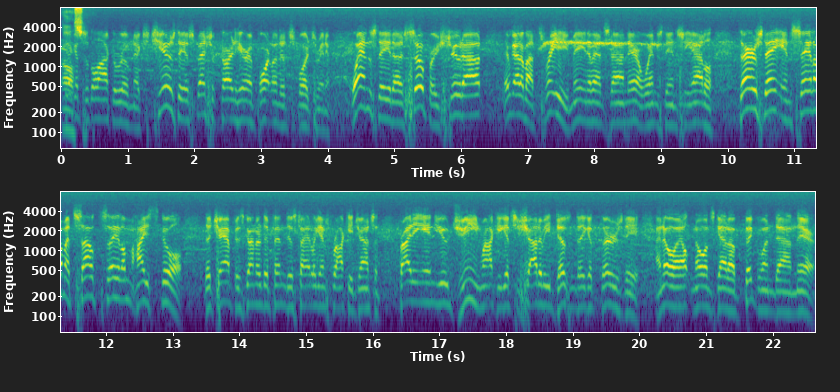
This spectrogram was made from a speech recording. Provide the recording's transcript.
awesome. Tickets to the locker room next Tuesday. A special card here in Portland at Sports Arena. Wednesday, the Super Shootout. They've got about three main events down there. Wednesday in Seattle. Thursday in Salem at South Salem High School. The champ is going to defend his title against Rocky Johnson. Friday in Eugene, Rocky gets a shot if he doesn't take it Thursday. I know Elton Owen's got a big one down there.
